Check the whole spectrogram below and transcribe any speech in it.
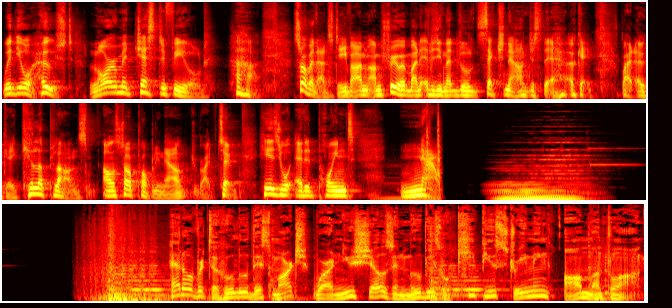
with your host, Lorrimer Chesterfield. Sorry about that, Steve. I'm, I'm sure you won't mind editing that little section out just there. Okay. Right. Okay. Killer plants. I'll start properly now. Right. So here's your edit point now. Head over to Hulu this March, where our new shows and movies will keep you streaming all month long.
